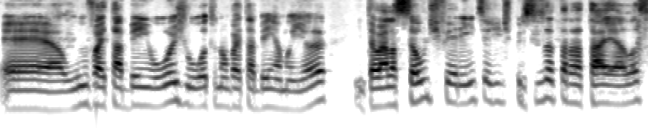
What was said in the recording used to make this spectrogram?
É, um vai estar tá bem hoje, o outro não vai estar tá bem amanhã. Então, elas são diferentes e a gente precisa tratar elas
